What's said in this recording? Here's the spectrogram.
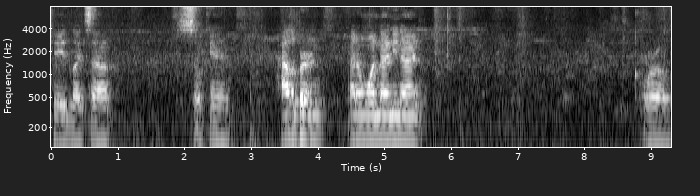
Cade lights out. Sochan. Haliburton at a 199. Coro.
